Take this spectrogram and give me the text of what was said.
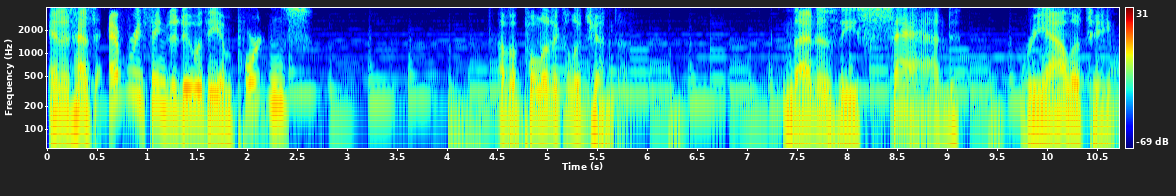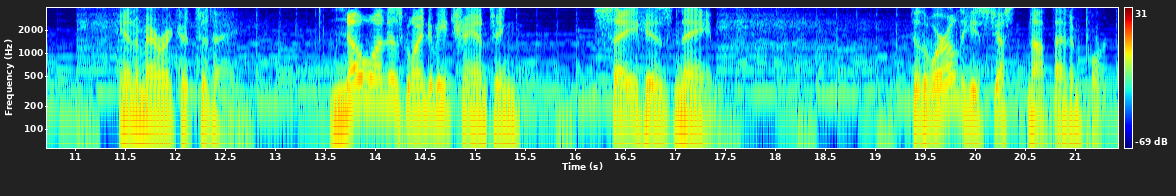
And it has everything to do with the importance of a political agenda. And that is the sad reality in America today. No one is going to be chanting, say his name. To the world, he's just not that important.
